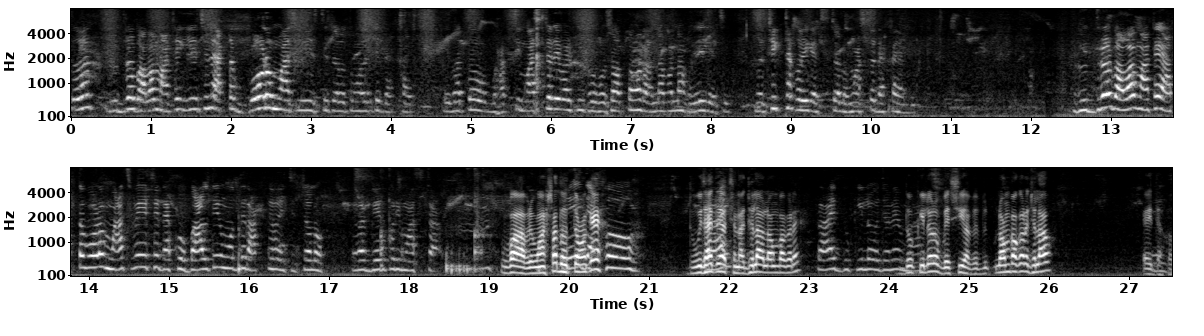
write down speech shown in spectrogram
তো রুদ্র বাবা মাঠে গিয়েছিল একটা বড় মাছ নিয়ে এসেছে চলো তোমাদেরকে দেখায় এবার তো ভাবছি মাছটার এবার কী করব সব তো আমার রান্না বান্না হয়ে গেছে। মানে ঠিকঠাক হয়ে গেছে চলো মাছটা দেখায় আমি। রুদ্রর বাবা মাঠে এত বড় মাছ পেয়েছে দেখো বালতির মধ্যে রাখতে হয়েছে চলো এবার বের করি মাছটা। বাপরে মাছটা ধরতে আমাকে? দেখো বুঝাইতে যাচ্ছে না ঝুলাও লম্বা করে। প্রায় দু কিলো ওজনের দু। কিলোরও বেশি হবে। লম্বা করে ঝুলাও। এই দেখো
